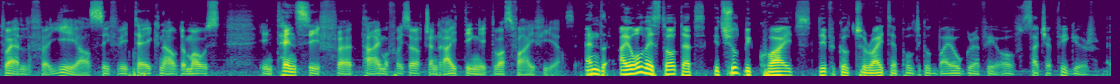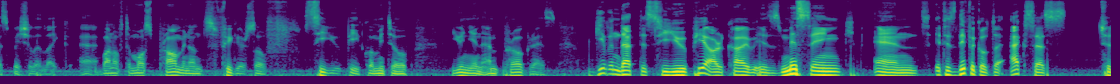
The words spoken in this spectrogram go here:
12 years. If we take now the most intensive uh, time of research and writing, it was five years. And I always thought that it should be quite difficult to write a political biography of such a figure, especially like uh, one of the most prominent figures of CUP, Committee of Union and Progress given that the CUP archive is missing and it is difficult to access to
